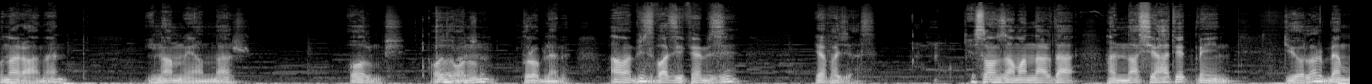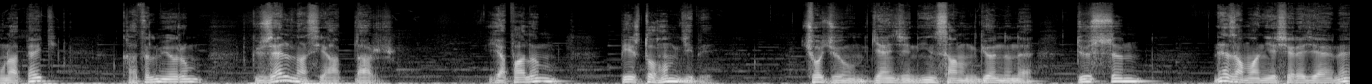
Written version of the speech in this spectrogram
Buna rağmen inanmayanlar olmuş. O da Doğru onun hocam. problemi. Ama biz vazifemizi yapacağız. Kesin. Son zamanlarda hani nasihat etmeyin diyorlar. Ben buna pek katılmıyorum. Güzel nasihatlar yapalım bir tohum gibi. Çocuğun, gencin, insanın gönlüne düşsün. Ne zaman yeşereceğini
